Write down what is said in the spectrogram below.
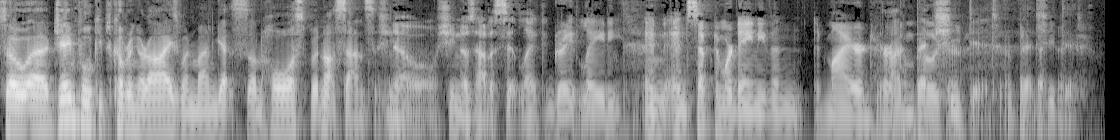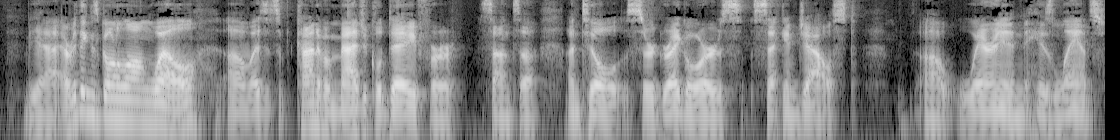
So uh, Jeyne Poole keeps covering her eyes when man gets unhorsed, but not Sansa. She, No, she knows how to sit like a great lady, and and Septa Mordane even admired her composure. I bet she did. I bet she did. Yeah, everything's going along well. Um, it's kind of a magical day for Sansa until Sir Gregor's second joust, uh, wherein his lance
